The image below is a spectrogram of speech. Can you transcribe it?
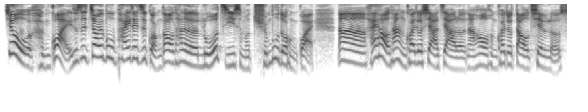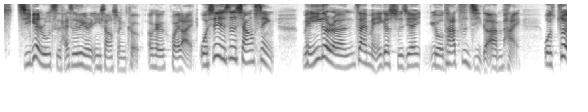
就很怪，就是教育部拍这支广告，它的逻辑什么全部都很怪。那还好，它很快就下架了，然后很快就道歉了。即便如此，还是令人印象深刻。OK，回来，我其实是相信每一个人在每一个时间有他自己的安排。我最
